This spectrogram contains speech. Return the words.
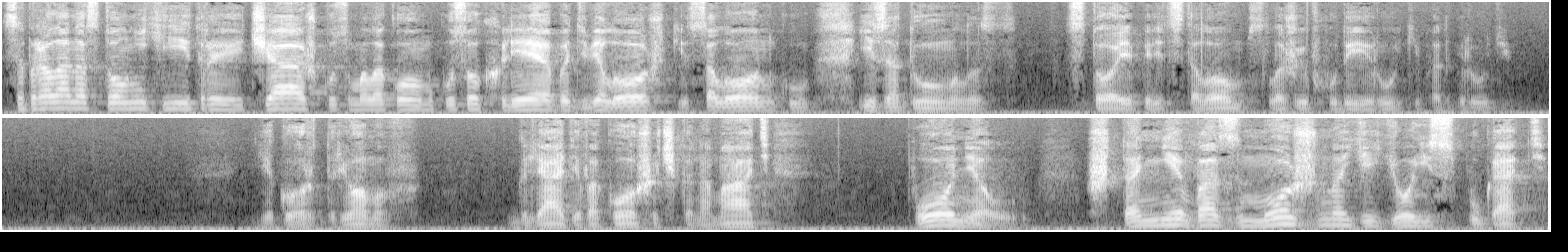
собрала на стол нехитрое, чашку с молоком, кусок хлеба, две ложки, солонку и задумалась, стоя перед столом, сложив худые руки под грудью. Егор Дремов, глядя в окошечко на мать, понял, что невозможно ее испугать.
